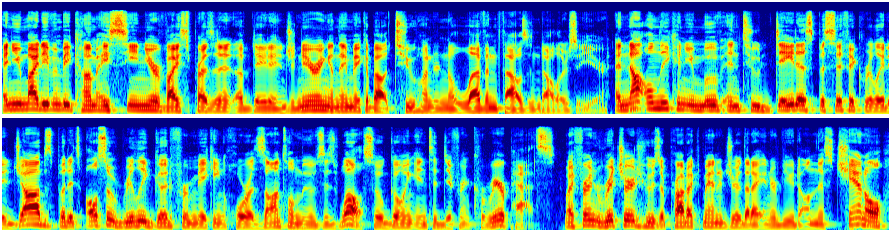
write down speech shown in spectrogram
And you might even become a senior vice president of data engineering and they make about $211,000 a year. And not only can you move into data specific related jobs, but it's also really good for making horizontal moves as well. So going into different career paths. My friend Richard, who's a product manager that I interviewed on this channel,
